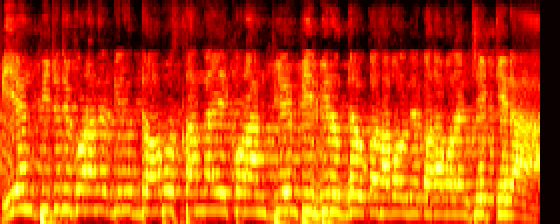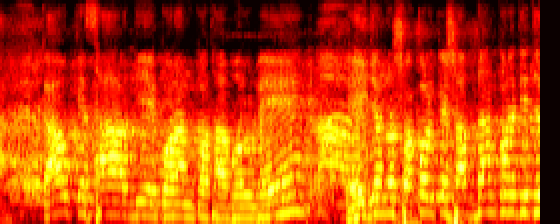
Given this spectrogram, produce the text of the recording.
বিএনপি যদি কোরআনের বিরুদ্ধে অবস্থান নেয়, এই কোরআন বিএনপির বিরুদ্ধেও কথা বলবে, কথা বলেন ঠিক কিনা? কাউকে সার দিয়ে কোরআন কথা বলবে? এই জন্য সকলকে সাবধান করে দিতে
